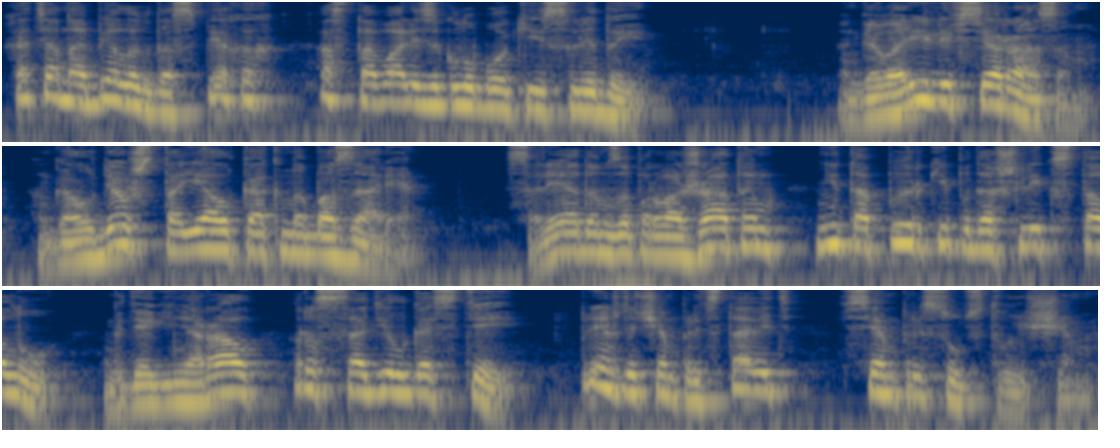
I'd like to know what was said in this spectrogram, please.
хотя на белых доспехах оставались глубокие следы. Говорили все разом. Галдеж стоял как на базаре. Следом за провожатым нетопырки подошли к столу, где генерал рассадил гостей, прежде чем представить всем присутствующим.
